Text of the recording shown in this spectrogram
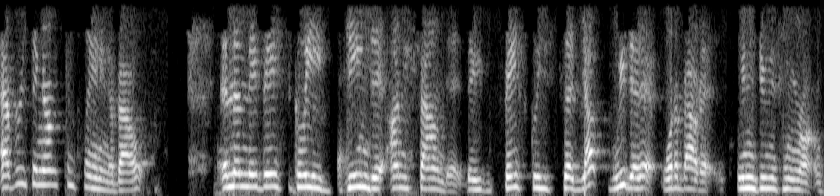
everything I was complaining about, and then they basically deemed it unfounded. They basically said, "Yep, we did it. What about it? We didn't do anything wrong."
